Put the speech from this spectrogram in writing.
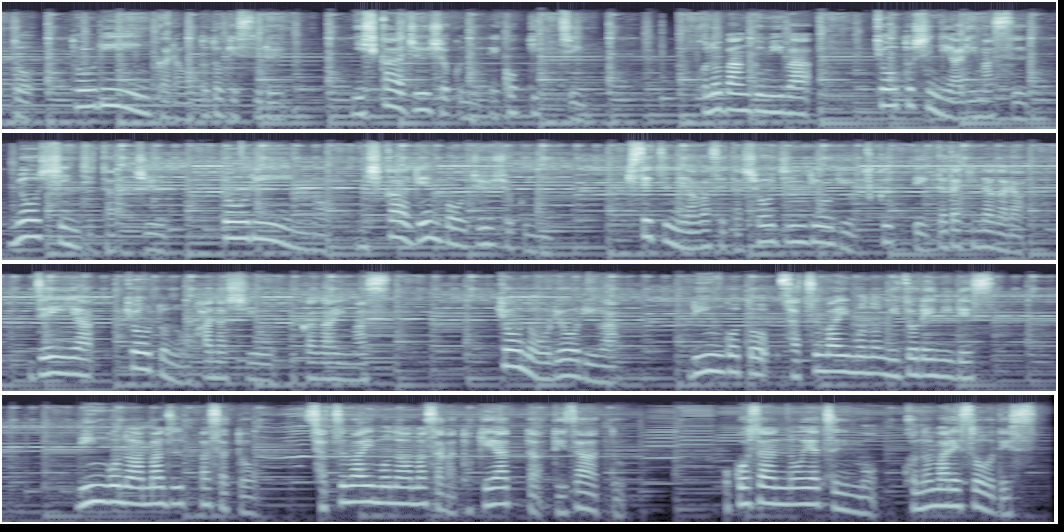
京都東林院からお届けする西川住職のエコキッチン。この番組は京都市にあります妙心寺達中東林院の西川玄坊住職に季節に合わせた精進料理を作っていただきながら前夜京都のお話を伺います。今日のお料理はりんごとさつまいものみぞれ煮です。りんごの甘酸っぱさとさつまいもの甘さが溶け合ったデザート。子さんのおやつにも好まれそうです。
